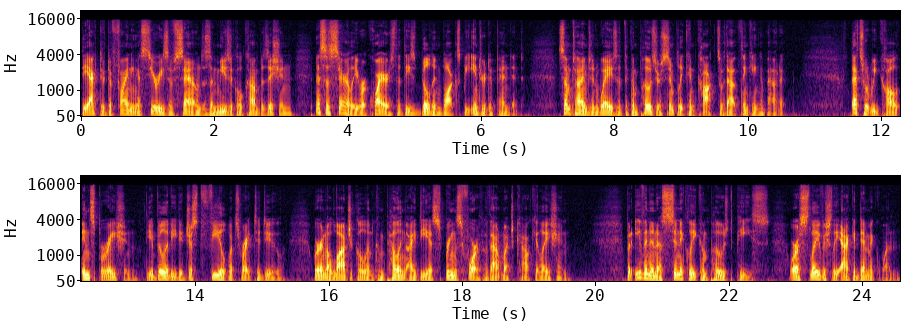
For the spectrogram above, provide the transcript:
the act of defining a series of sounds as a musical composition necessarily requires that these building blocks be interdependent, sometimes in ways that the composer simply concocts without thinking about it. That's what we'd call inspiration, the ability to just feel what's right to do, wherein a logical and compelling idea springs forth without much calculation. But even in a cynically composed piece, or a slavishly academic one,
